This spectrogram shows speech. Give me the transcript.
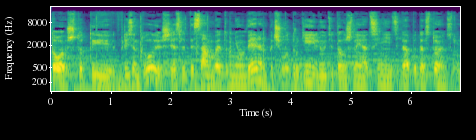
то, что ты презентуешь, если ты сам в этом не уверен, почему другие люди должны оценить да, по достоинству?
